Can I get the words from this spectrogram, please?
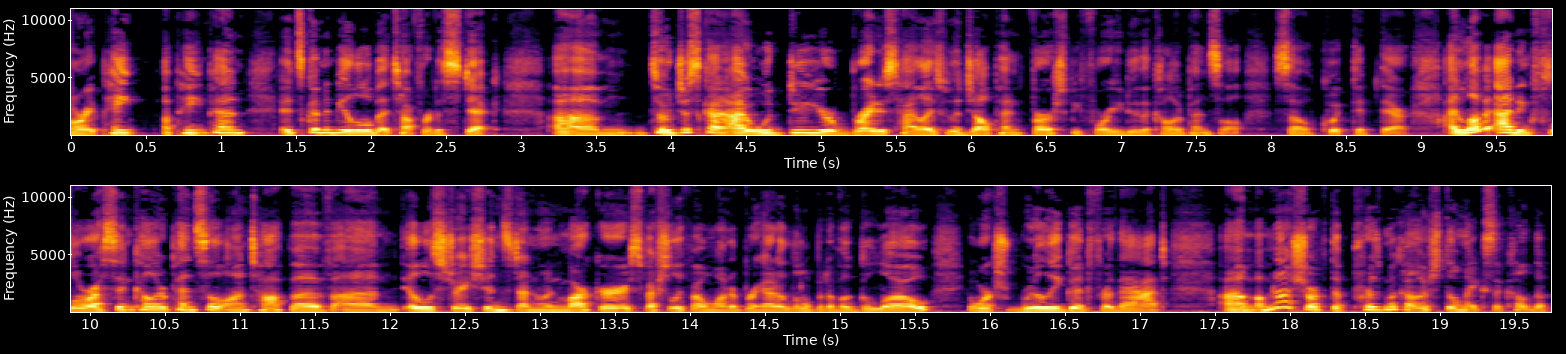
or a paint a paint pen, it's going to be a little bit tougher to stick. Um, so just kind of, I would do your brightest highlights with a gel pen first before you do the color pencil. So quick tip there. I love adding fluorescent color pencil on top of um, illustrations done with marker, especially if I want to bring out a little bit of a glow. It works really good for that. Um, I'm not sure if the Prismacolor still makes the, the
